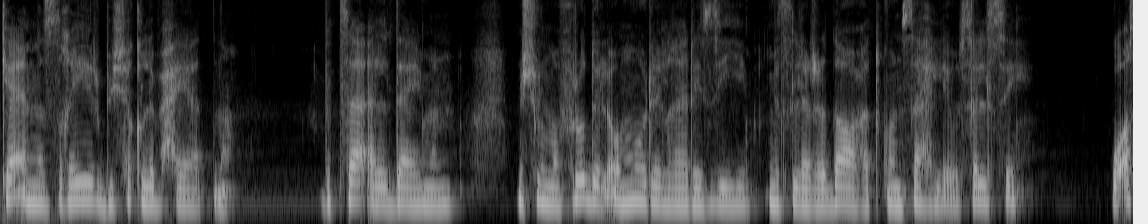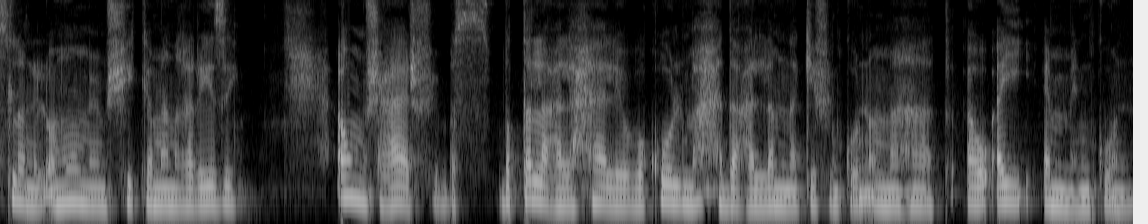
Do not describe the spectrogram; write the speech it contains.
كائن صغير بشقلب حياتنا. بتساءل دايما مش المفروض الأمور الغريزية مثل الرضاعة تكون سهلة وسلسة؟ وأصلا الأمومة مش هي كمان غريزة؟ أو مش عارفة بس بطلع على حالي وبقول ما حدا علمنا كيف نكون أمهات أو أي أم نكون.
